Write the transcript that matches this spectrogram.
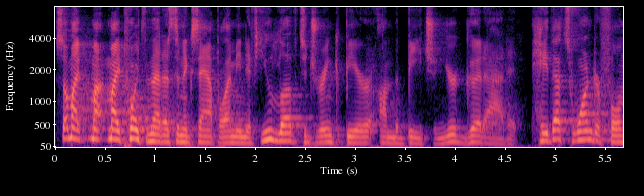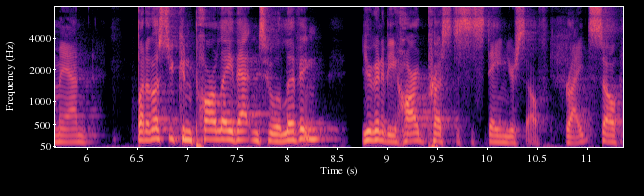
So my, my, my point in that as an example, I mean, if you love to drink beer on the beach and you're good at it, hey, that's wonderful, man. But unless you can parlay that into a living, you're going to be hard pressed to sustain yourself, right? So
